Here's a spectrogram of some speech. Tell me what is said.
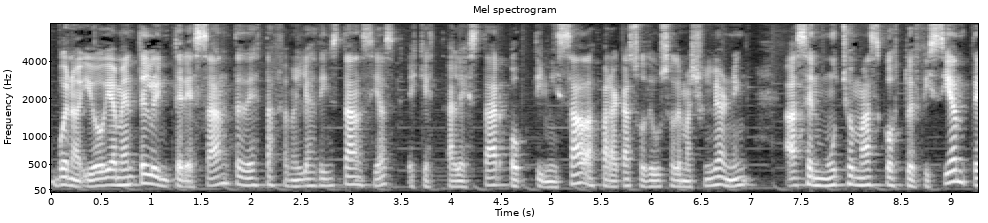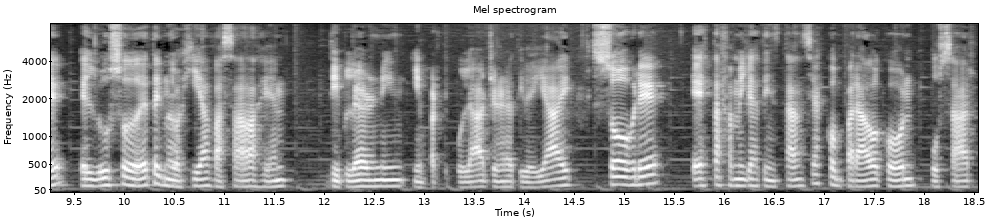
Bueno, y obviamente lo interesante de estas familias de instancias es que al estar optimizadas para casos de uso de Machine Learning, hacen mucho más costo eficiente el uso de tecnologías basadas en Deep Learning y en particular Generative AI sobre estas familias de instancias comparado con usar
